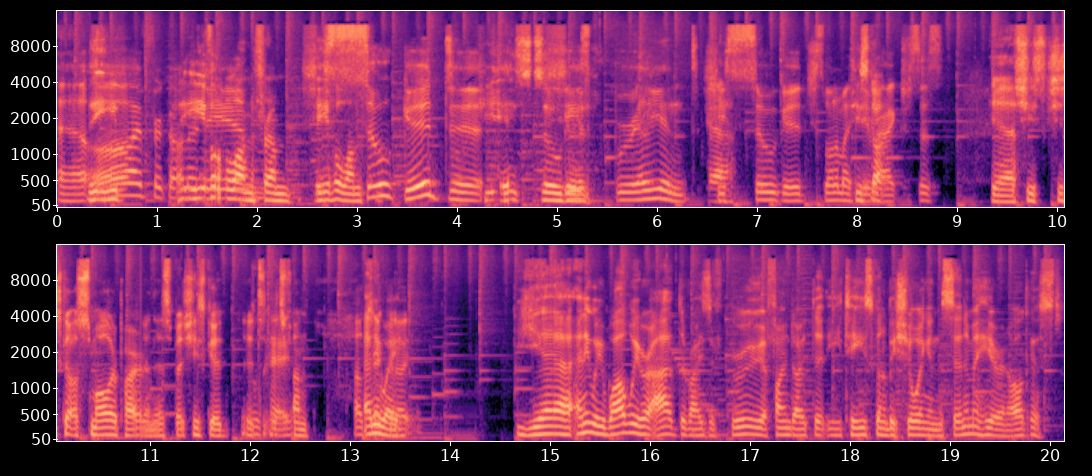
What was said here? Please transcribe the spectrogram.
uh, the oh, I've forgotten the evil name. one from the evil one. So good. uh, She is so she's good. brilliant. Yeah. She's so good. She's one of my She's favorite got- actresses. Yeah, she's she's got a smaller part in this, but she's good. It's it's fun. I'll Anyway. Check it out. Yeah. Anyway, while we were at the Rise of Gru, I found out that ET is going to be showing in the cinema here in August.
